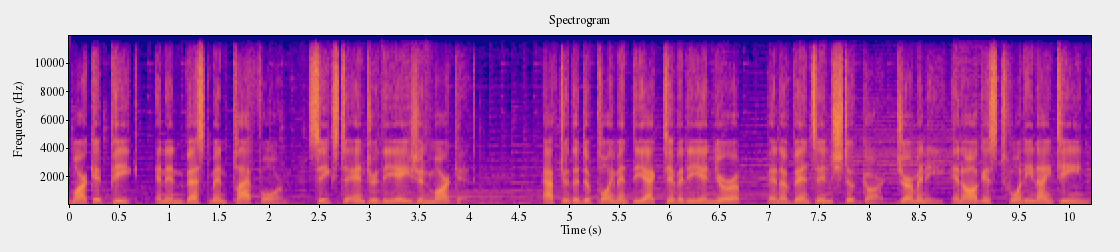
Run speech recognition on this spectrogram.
Market Peak, an investment platform, seeks to enter the Asian market. After the deployment the activity in Europe, and events in Stuttgart, Germany, in August 2019,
